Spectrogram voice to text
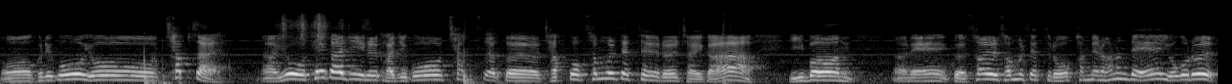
어 그리고 요 찹쌀 아, 요세 가지를 가지고 찹쌀 그 작곡 선물 세트를 저희가 이번에 그 설 선물 세트로 판매를 하는데 요거를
